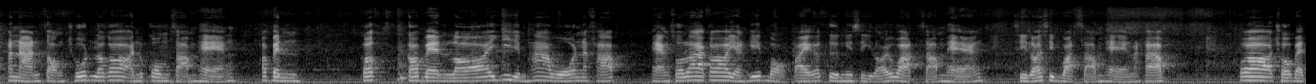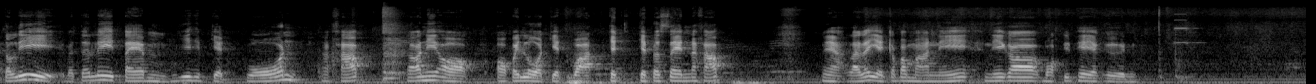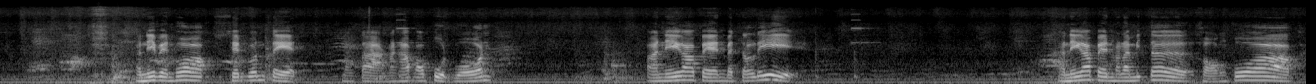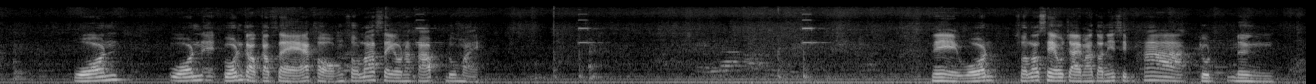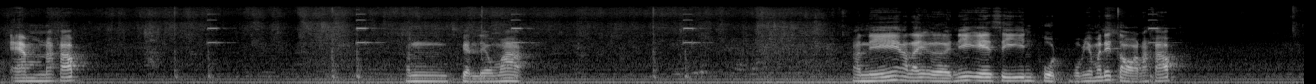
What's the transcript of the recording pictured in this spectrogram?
ขนาน 2 ชุด แล้วก็อนุกรม 3 แผงก็เป็นก็ก็เป็น 125 โวลต์นะครับ แผงโซล่าก็อย่างที่บอกไปก็คือมี 400 วัตต์ 3 แผง 410 วัตต์ 3 แผงนะครับ ก็โชว์แบตเตอรี่ แบตเตอรี่เต็ม 27 โวลต์นะครับ แล้วอันนี้ออกออกไปโหลด 7 วัตต์7 7%นะครับ เนี่ยรายละเอียดก็ประมาณนี้ นี่ก็บอกดิสเพย์อย่างอื่น อันนี้เป็นพวกเซตวอลเตจต่างๆนะครับ เอาปูดโวลต์อันนี้ก็เป็นแบตเตอรี่ อันนี้ก็เป็นพารามิเตอร์ของพวกโวลต์โวลต์โวลต์กับกระแสของโซลาเซลล์นะครับ ดูใหม่ นี่โวลต์โซลาเซลล์จ่ายมาตอนนี้ 15.1 แอมป์นะครับ มันเปลี่ยนเร็วมาก อันนี้อะไรเอ่ย นี่ AC input ผมยังไม่ได้ต่อนะครับ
